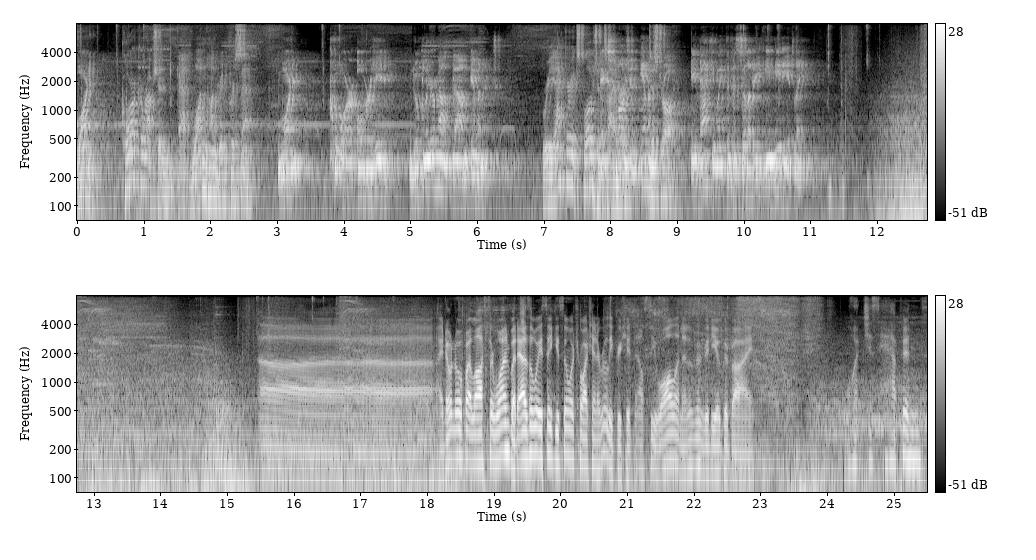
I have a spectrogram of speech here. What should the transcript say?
Warning. Core corruption at 100%. Warning. Core overheating. Nuclear meltdown imminent. Reactor explosion timer Explosion imminent. destroyed. Evacuate the facility immediately. Uh, I don't know if I lost or won, but as always, thank you so much for watching, I really appreciate it, and I'll see you all in another video, goodbye. What just happened?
